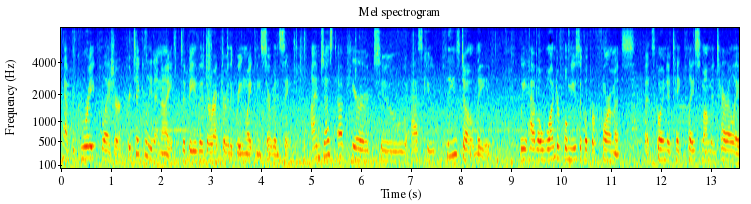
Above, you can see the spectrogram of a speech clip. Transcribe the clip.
have the great pleasure, particularly tonight, to be the director of the Greenway Conservancy. I'm just up here to ask you, please don't leave we have a wonderful musical performance that's going to take place momentarily.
